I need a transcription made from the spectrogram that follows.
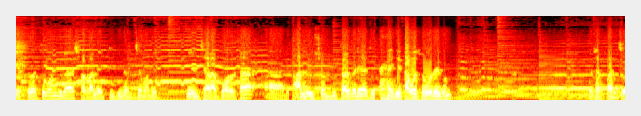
দেখতে পাচ্ছ বন্ধুরা সকালের টিফিন হচ্ছে আমাদের। তেল ছাড়া পরোটা আর আলু সবজির তরকারি আছে। এই যে তাপস বাবু দেখুন প্রসাদ পাচ্ছে।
